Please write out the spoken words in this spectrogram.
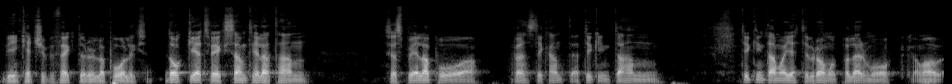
blir en ketchup-effekt och rulla på liksom. Dock är jag tveksam till att han ska spela på vänsterkanten. Jag tycker inte han tycker inte han var jättebra mot Palermo och han var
